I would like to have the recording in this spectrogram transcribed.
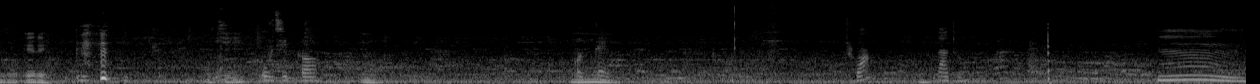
이거 1위. 뭐지? 우지 거 응. 어때? 음, 좋아? 나도. 음.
